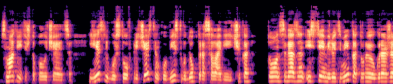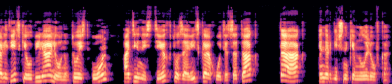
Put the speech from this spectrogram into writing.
«Смотрите, что получается. Если Густов причастен к убийству доктора Соловейчика, то он связан и с теми людьми, которые угрожали Витьке и убили Алену. То есть он один из тех, кто за Витькой охотится, так?» «Так», – энергично кивнула Левка.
